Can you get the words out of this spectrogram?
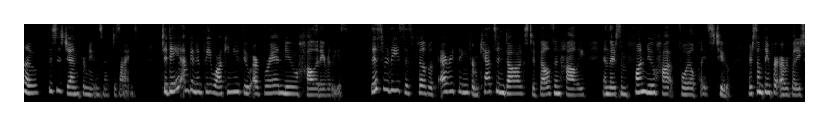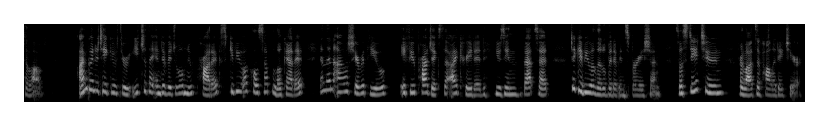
Hello, this is Jen from Newton's Nook Designs. Today I'm going to be walking you through our brand new holiday release. This release is filled with everything from cats and dogs to bells and holly, and there's some fun new hot foil plates too. There's something for everybody to love. I'm going to take you through each of the individual new products, give you a close up look at it, and then I will share with you a few projects that I created using that set to give you a little bit of inspiration. So stay tuned for lots of holiday cheer.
